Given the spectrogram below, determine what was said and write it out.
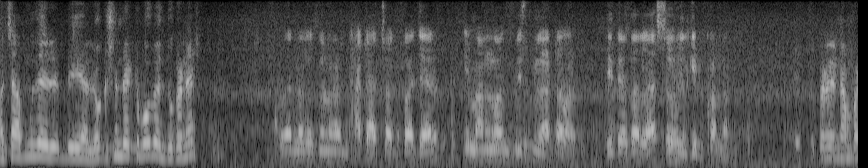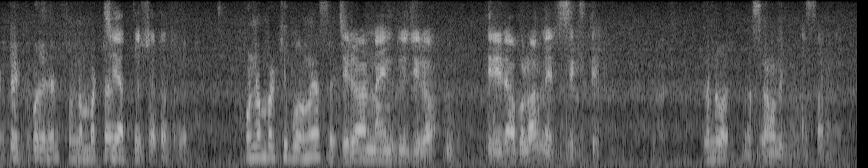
আচ্ছা আপনাদের লোকেশনটা একটু বলবেন দোকানের আমাদের লোকেশন ঢাকা চক বাজার ইমামগঞ্জ বিসমিল্লা টাওয়ার দ্বিতীয় তলা সোহেল গিফট কর্নার। দোকানের নাম্বারটা একটু বলে দেন ফোন নাম্বারটা। ছিয়াত্তর সাতাত্তর। ফোন নাম্বার কি মনে আছে? Zero one nine two zero three double one eight six three. ধন্যবাদ আসসালামু আলাইকুম। আসসালামাইকুম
